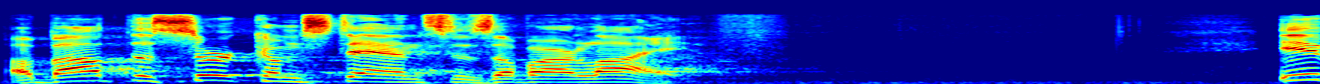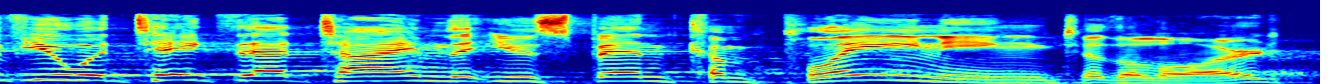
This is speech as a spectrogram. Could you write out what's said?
about the circumstances of our life. If you would take that time that you spend complaining to the Lord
